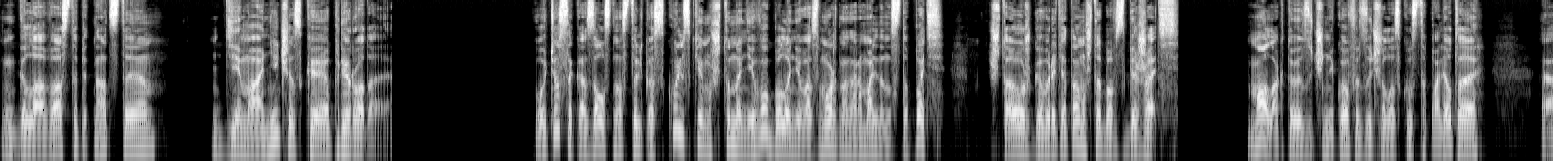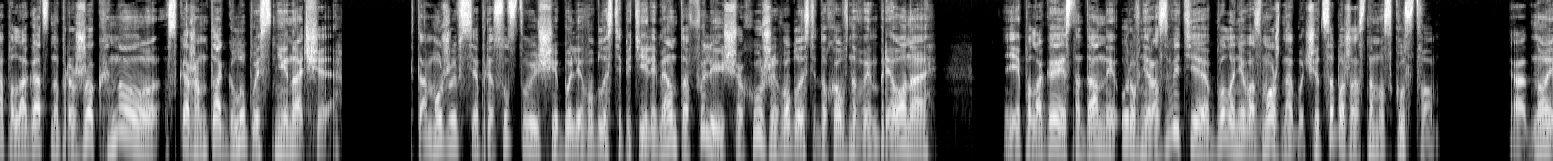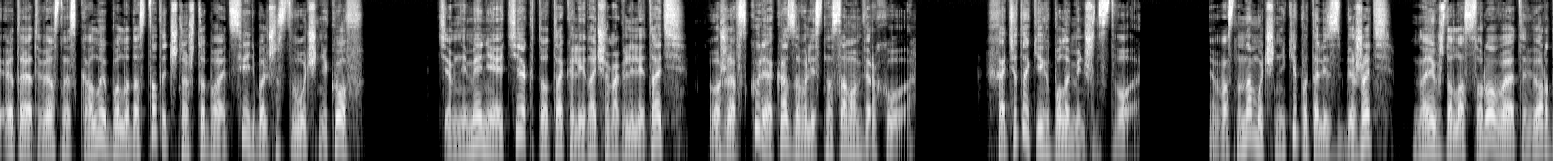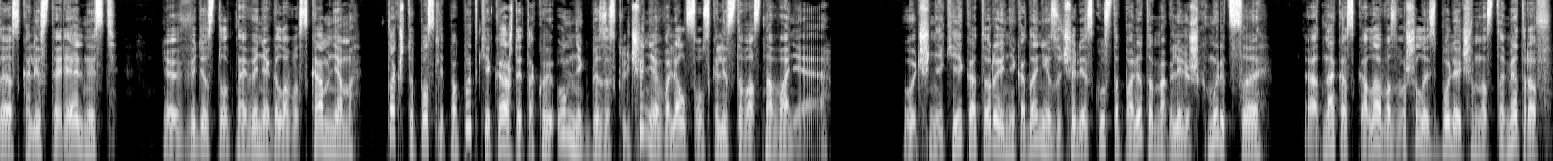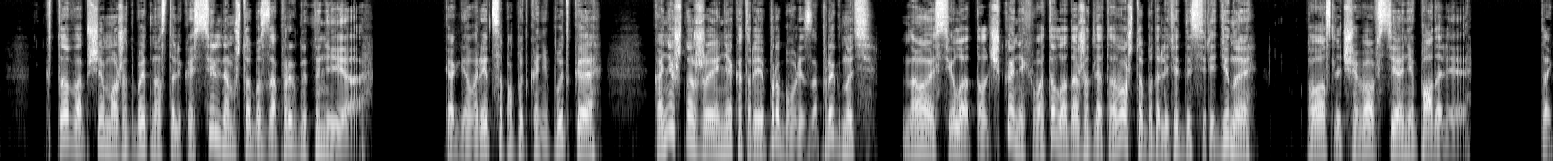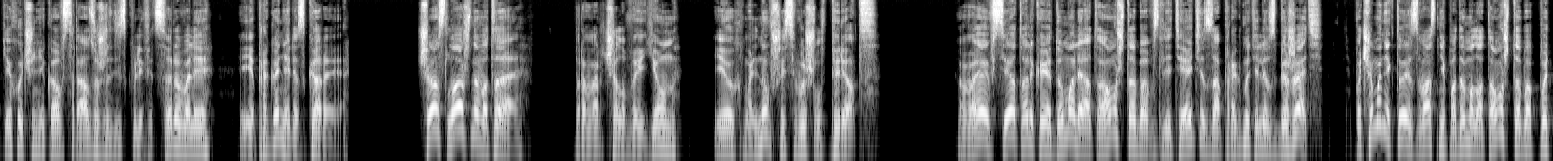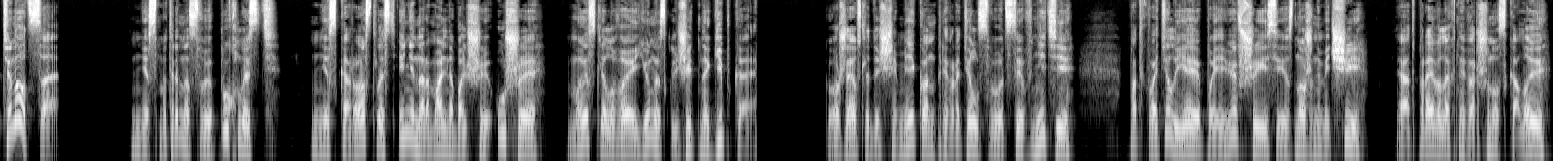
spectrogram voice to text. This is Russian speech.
Глава 115. Демоническая природа. Утёс оказался настолько скользким, что на него было невозможно нормально наступать, что уж говорить о том, чтобы взбежать. Мало кто из учеников изучил искусство полета, а полагаться на прыжок, ну, скажем так, глупость не иначе. К тому же все присутствующие были в области пяти элементов или еще хуже, в области духовного эмбриона — и, полагаясь на данные уровни развития, было невозможно обучиться божественным искусствам. Одной этой отвесной скалы было достаточно, чтобы отсеять большинство учеников. Тем не менее, те, кто так или иначе могли летать, уже вскоре оказывались на самом верху. Хотя таких было меньшинство. В основном ученики пытались сбежать, но их ждала суровая, твёрдая, скалистая реальность в виде столкновения головы с камнем, так что после попытки каждый такой умник без исключения валялся у скалистого основания. Ученики, которые никогда не изучали искусство полета, могли лишь хмуриться, однако скала возвышалась более чем на 100 метров. Кто вообще может быть настолько сильным, чтобы запрыгнуть на неё? Как говорится, попытка не пытка. Конечно же, некоторые пробовали запрыгнуть, но силы от толчка не хватало даже для того, чтобы долететь до середины, после чего все они падали. Таких учеников сразу же дисквалифицировали и прогоняли с горы. «Чё сложного-то?» — проворчал Вэй Юн, и, ухмыльнувшись, вышел вперед. «Вы все только и думали о том, чтобы взлететь, запрыгнуть или сбежать. Почему никто из вас не подумал о том, чтобы подтянуться?» Несмотря на свою пухлость, низкорослость и ненормально большие уши, мыслил Вэй Юн исключительно гибко. Уже в следующий миг он превратил свою ци в нити, подхватил ею появившиеся из ножен мечи, отправил их на вершину скалы,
